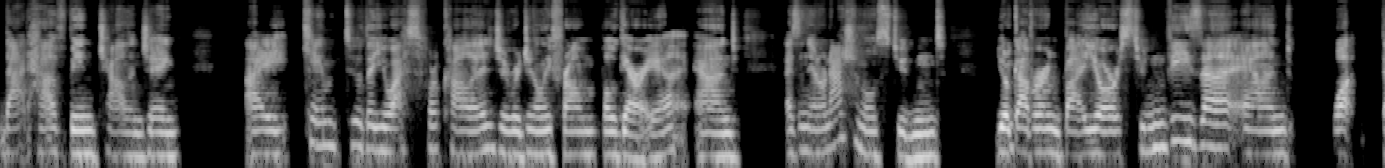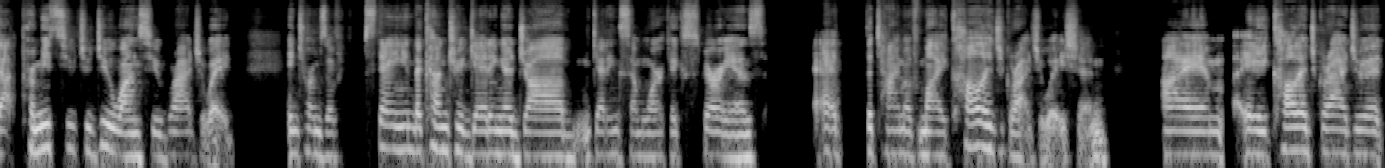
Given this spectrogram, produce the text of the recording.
that have been challenging. I came to the US for college, originally from Bulgaria. And as an international student, you're governed by your student visa and what that permits you to do once you graduate in terms of staying in the country, getting a job, getting some work experience. At the time of my college graduation, I am a college graduate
